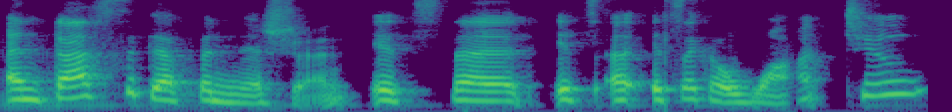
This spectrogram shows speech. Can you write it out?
And that's the definition. It's that it's a, it's like a want to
